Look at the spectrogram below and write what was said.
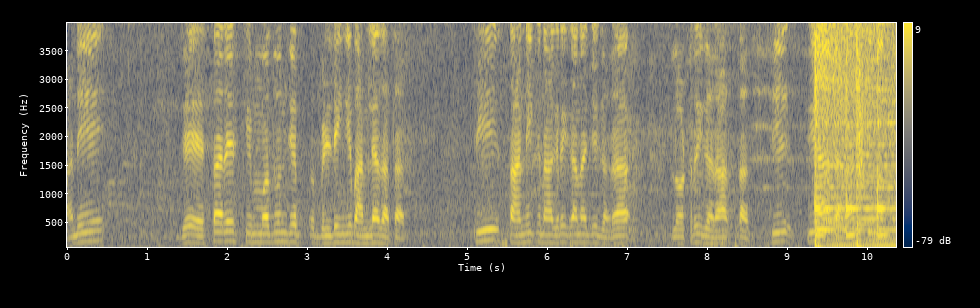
आणि जे एस आर ए स्कीममधून जे बिल्डिंगी बांधल्या जातात ती स्थानिक नागरिकांना जी घरं लॉटरी घरं असतात ती ती घरांची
